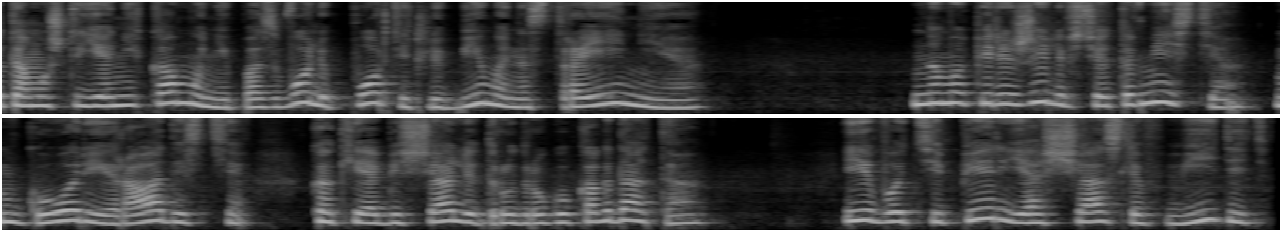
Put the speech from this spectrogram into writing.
потому что я никому не позволю портить любимое настроение. Но мы пережили все это вместе, в горе и радости, как и обещали друг другу когда-то. И вот теперь я счастлив видеть,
